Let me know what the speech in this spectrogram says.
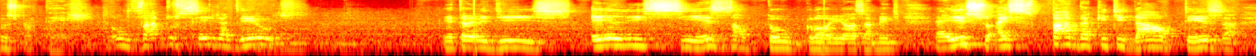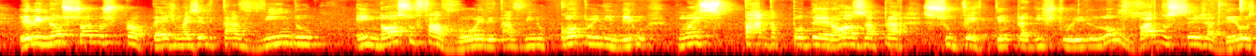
nos protege. Louvado seja Deus. Então ele diz: ele se exaltou gloriosamente. É isso, a espada que te dá alteza. Ele não só nos protege, mas ele está vindo em nosso favor, ele está vindo contra o inimigo com uma espada poderosa para subverter, para destruir. Louvado seja Deus,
